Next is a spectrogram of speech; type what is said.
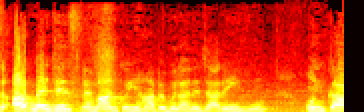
so अब मैं जिस मेहमान को यहाँ पे बुलाने जा रही हूँ उनका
